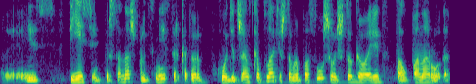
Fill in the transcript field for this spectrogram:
э, есть в пьесе персонаж, полицмейстер, который ходит в женском платье, чтобы послушивать, что говорит толпа народа.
